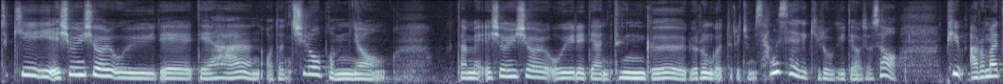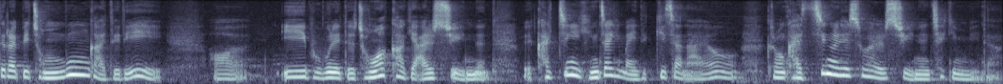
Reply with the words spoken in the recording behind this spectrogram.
특히 이 essential oil에 대한 어떤 치료 법령, 그다음에 essential oil에 대한 등급 이런 것들이 좀 상세하게 기록이 되어서 피 아로마 테라피 전문가들이 어, 이 부분에 대해서 정확하게 알 수 있는 갈증이 굉장히 많이 느끼잖아요. 그런 갈증을 해소할 수 있는 책입니다.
